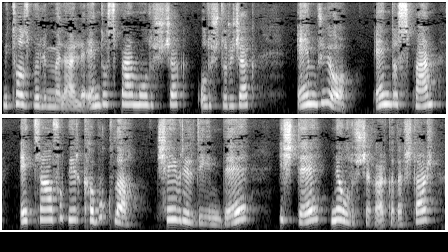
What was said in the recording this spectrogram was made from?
mitoz bölünmelerle endosperm oluşacak, oluşturacak. Embriyo, endosperm etrafı bir kabukla çevrildiğinde işte ne oluşacak arkadaşlar?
